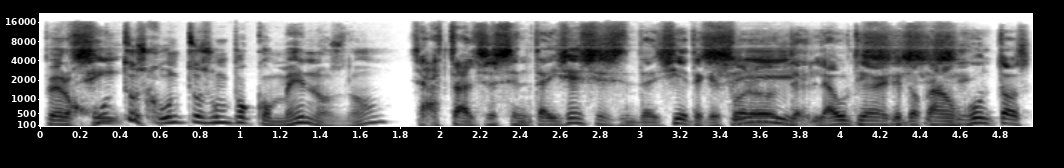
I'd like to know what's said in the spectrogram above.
pero Sí. juntos, juntos un poco menos, ¿no? O sea, hasta el 66, 67, que Sí, fueron la última vez sí, que sí, tocaron sí. juntos.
